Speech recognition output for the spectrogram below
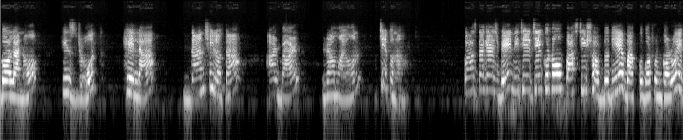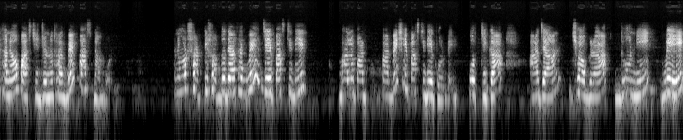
গলানো, হিজরত, হেলা, দানশীলতা আরবার রামায়ণ চেতনা। পাঁচ দাগে আসবে, নিচে যে কোনো পাঁচটি শব্দ দিয়ে বাক্য গঠন করো, এখানেও পাঁচটির জন্য থাকবে পাঁচ নম্বর। মানে মোট ষাটটি শব্দ দেওয়া থাকবে, যে পাঁচটি দিয়ে ভালো পারবে সেই পাঁচটি দিয়ে করবে। পত্রিকা, আজান, ঝগড়া, ধ্বনি, মেঘ,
